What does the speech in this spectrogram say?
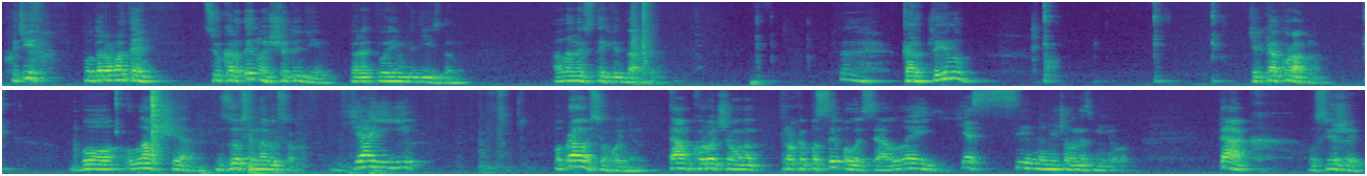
Хотів подарувати цю картину ще тоді, перед твоїм від'їздом, але не встиг віддати. Картину? Тільки акуратно. Бо лак ще зовсім не висох. Я її поправив сьогодні. Там, коротше, воно трохи посипалося, але я сильно нічого не змінював. Так, освіжив.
